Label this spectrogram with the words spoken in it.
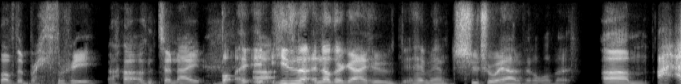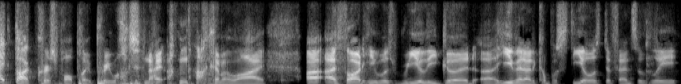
above the break three um, tonight. But Uh, he's another guy who, hey, man, shoot your way out of it a little bit. Um, I, I thought Chris Paul played pretty well tonight. I'm not gonna lie. Uh, I thought he was really good. Uh, he even had a couple steals defensively.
